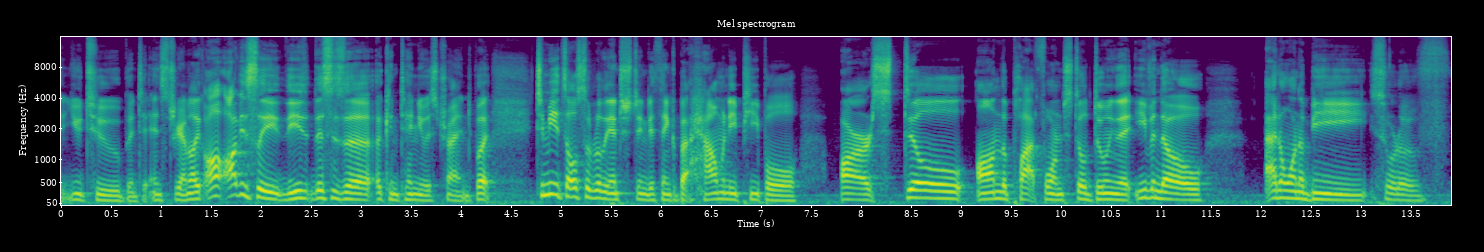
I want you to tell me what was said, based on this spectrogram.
YouTube and to Instagram. Like obviously these this is a, a continuous trend, but to me it's also really interesting to think about how many people are still on the platform, still doing that, even though I don't want to be sort of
